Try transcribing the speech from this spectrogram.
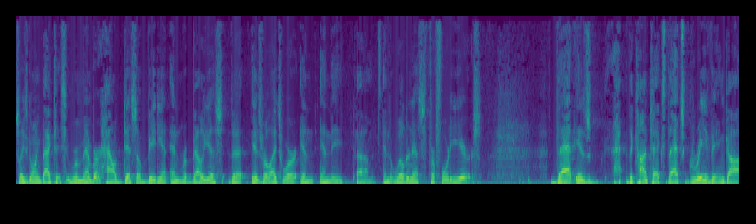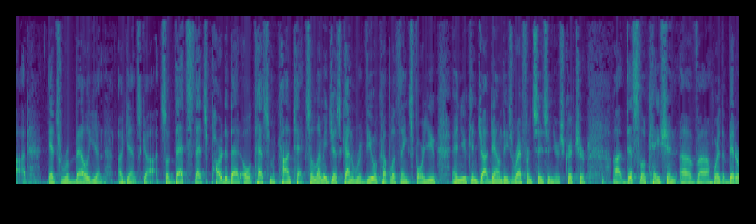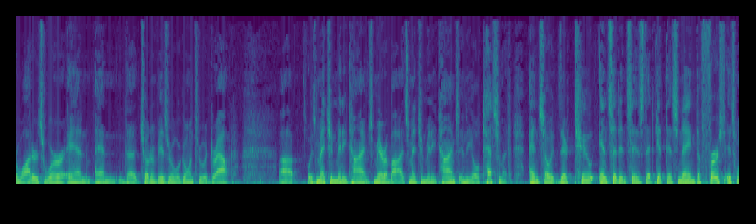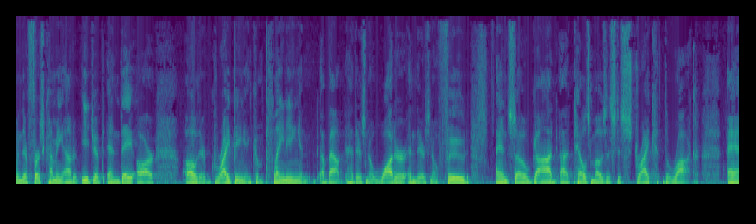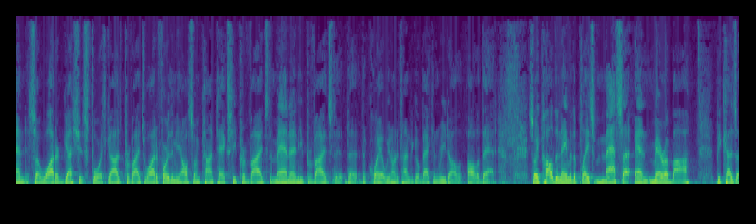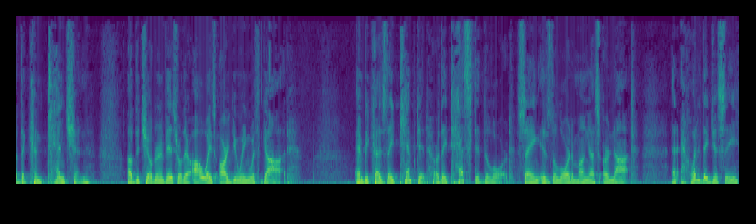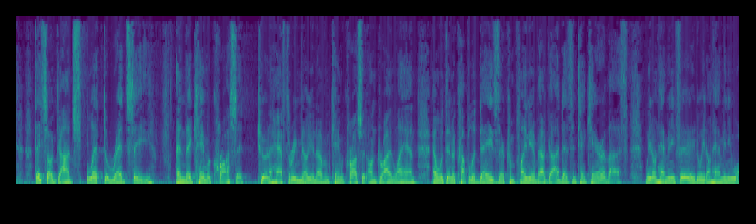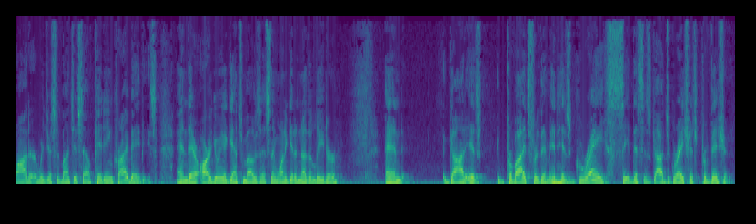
So he's going back to remember how disobedient and rebellious the Israelites were in in the um, in the wilderness for 40 years. That is the context. That's grieving God it's rebellion against God. So that's, that's part of that Old Testament context. So let me just kind of review a couple of things for you, and you can jot down these references in your scripture. Uh, this location of uh, where the bitter waters were and, and the children of Israel were going through a drought, uh, was mentioned many times. Meribah is mentioned many times in the Old Testament. And so there are two incidences that get this name. The first is when they're first coming out of Egypt and they are oh, they're griping and complaining and about there's no water and there's no food. And so God uh, tells Moses to strike the rock. And so water gushes forth. God provides water for them. He also, in context, He provides the manna and He provides the, the, the quail. We don't have time to go back and read all, all of that. So He called the name of the place Massah and Meribah because of the contention of the children of Israel. They're always arguing with God. And because they tempted or they tested the Lord, saying, is the Lord among us or not? And what did they just see? They saw God split the Red Sea and they came across it two and a half, three million of them came across it on dry land, and within a couple of days they're complaining about God doesn't take care of us. We don't have any food, we don't have any water, we're just a bunch of self-pitying crybabies. And they're arguing against Moses, and they want to get another leader, and God is provides for them in His grace. See, this is God's gracious provision.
